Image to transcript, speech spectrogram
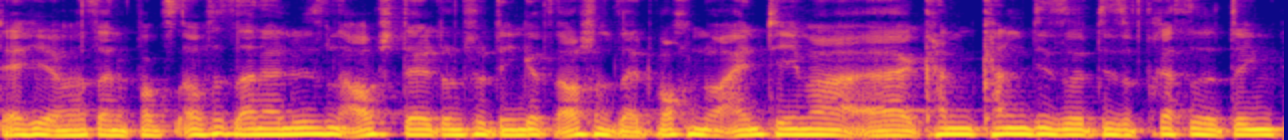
der hier immer seine Box-Office-Analysen aufstellt und für den gibt es auch schon seit Wochen nur ein Thema. Äh, kann, kann diese, diese Presse-Ding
